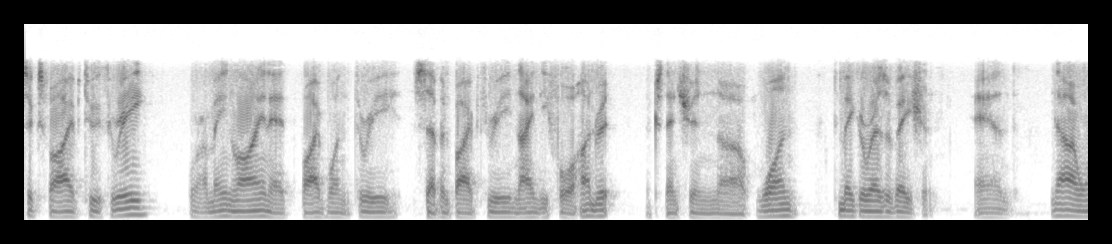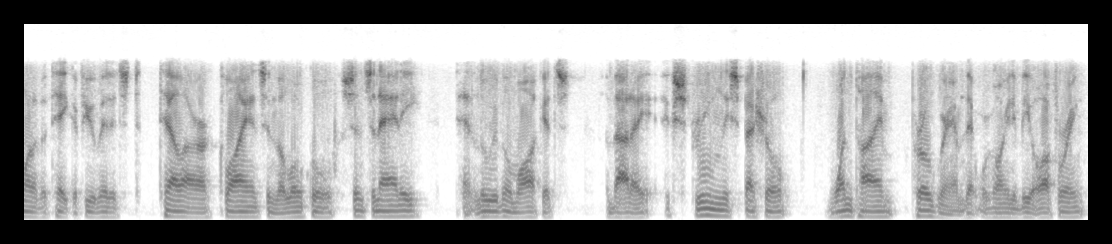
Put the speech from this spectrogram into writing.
6523 or our main line at 513-753-9400, extension uh, 1, to make a reservation. And now I wanted to take a few minutes to tell our clients in the local Cincinnati and Louisville markets about a extremely special one-time program that we're going to be offering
